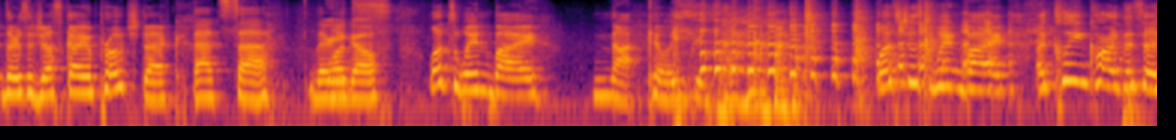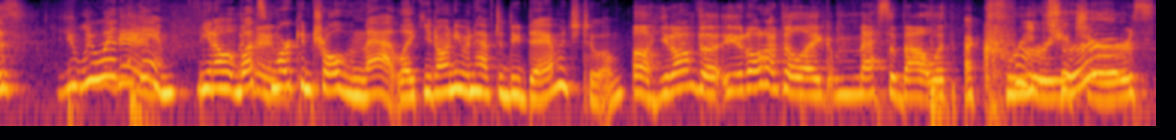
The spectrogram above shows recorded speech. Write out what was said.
there's a Jeskai approach deck. that's uh, there you go. Let's- Let's win by not killing people. let's just win by a clean card that says you win, You win the game. You know what's more control than that? Like you don't even have to do damage to them. Oh, you don't have to. You don't have to like mess about with A creature? creatures.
